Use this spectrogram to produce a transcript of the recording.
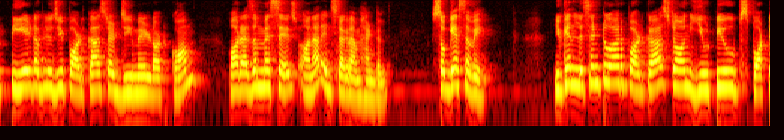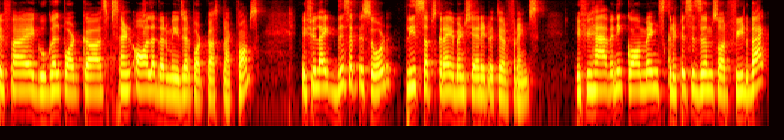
to tawgpodcast at gmail.com or as a message on our Instagram handle. So, guess away. You can listen to our podcast on YouTube, Spotify, Google Podcasts, and all other major podcast platforms. If you like this episode, please subscribe and share it with your friends. If you have any comments, criticisms, or feedback,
